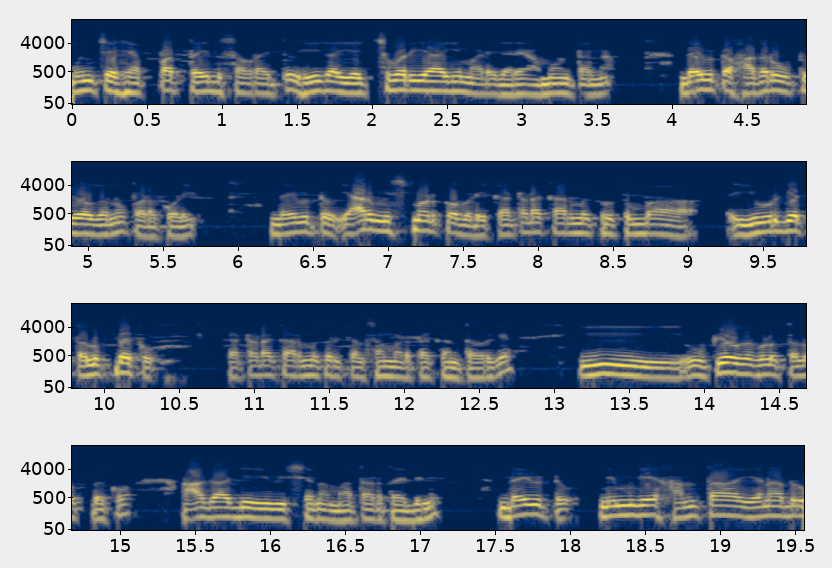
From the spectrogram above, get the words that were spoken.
ಮುಂಚೆ ಎಪ್ಪತ್ತೈದು ಸಾವಿರ ಇತ್ತು ಈಗ ಹೆಚ್ಚುವರಿಯಾಗಿ ಮಾಡಿದ್ದಾರೆ ಅಮೌಂಟನ್ನು ದಯವಿಟ್ಟು ಅದರ ಉಪಯೋಗನೂ ಪಡ್ಕೊಳ್ಳಿ. ದಯವಿಟ್ಟು ಯಾರು ಮಿಸ್ ಮಾಡ್ಕೋಬೇಡಿ, ಕಟ್ಟಡ ಕಾರ್ಮಿಕರು ತುಂಬ ಇವ್ರಿಗೆ ತಲುಪಬೇಕು. ಕಟ್ಟಡ ಕಾರ್ಮಿಕರು ಕೆಲಸ ಮಾಡ್ತಕ್ಕಂಥವ್ರಿಗೆ ಈ ಉಪಯೋಗಗಳು ತಲುಪಬೇಕು. ಹಾಗಾಗಿ ಈ ವಿಷಯನ ಮಾತಾಡ್ತಾ ಇದ್ದೀನಿ. ದಯವಿಟ್ಟು ನಿಮಗೆ ಅಂತ ಏನಾದರೂ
